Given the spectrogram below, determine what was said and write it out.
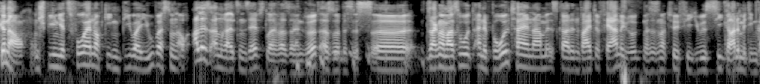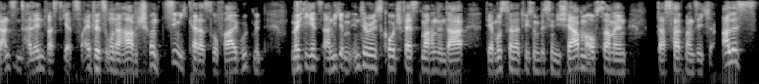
Genau, und spielen jetzt vorher noch gegen BYU, was nun auch alles andere als ein Selbstläufer sein wird. Also das ist, äh, sagen wir mal so, eine Bowl-Teilnahme ist gerade in weite Ferne gerückt. Das ist natürlich für USC gerade mit dem ganzen Talent, was die ja zweifelsohne haben, schon ziemlich katastrophal. Gut, mit möchte ich jetzt auch nicht im Interims-Coach festmachen, denn da, der muss dann natürlich so ein bisschen die Scherben aufsammeln. Das hat man sich alles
